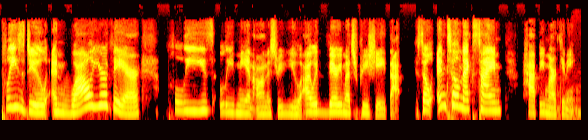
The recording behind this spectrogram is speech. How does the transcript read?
please do. And while you're there, please leave me an honest review. I would very much appreciate that. So until next time, happy marketing.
